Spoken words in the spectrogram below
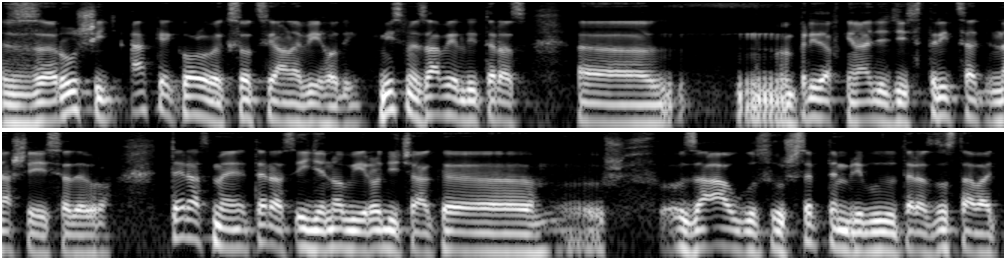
zrušiť akékoľvek sociálne výhody. My sme zaviedli teraz e, prídavky na deti z 30 na 60 eur. Teraz, sme, teraz ide nový rodičák e, za august, už v septembri budú teraz dostávať e,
